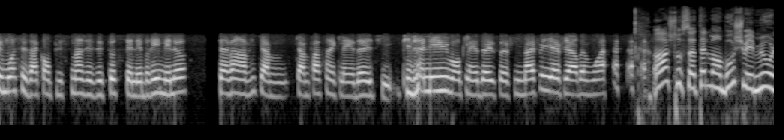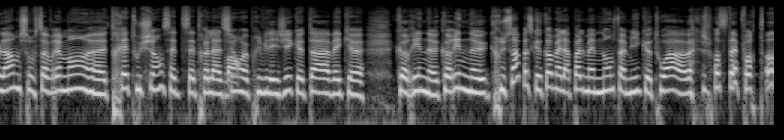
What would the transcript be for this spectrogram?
C'est moi ces accomplissements, je les ai tous célébrés, mais là j'avais envie qu'elle me, fasse un clin d'œil. Puis, puis je l'ai eu, mon clin d'œil, Sophie. Ma fille est fière de moi. ah, je trouve ça tellement beau. Je suis émue aux larmes. Je trouve ça vraiment euh, très touchant, cette, cette relation euh, privilégiée que tu as avec euh, Corinne. Corinne Crussa, parce que comme elle n'a pas le même nom de famille que toi, je pense que c'est important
